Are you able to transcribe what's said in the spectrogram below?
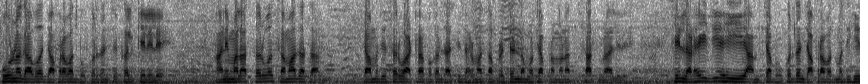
पूर्ण गावं जाफराबाद भोकरदनचे कल केलेले आहे. आणि मला सर्व समाजाचा त्यामध्ये सर्व अठरा पगड जाती धर्माचा प्रचंड मोठ्या प्रमाणात साथ मिळालेली आहे. ही लढाई जी ही आमच्या भोकरदन जाफराबादमध्ये ही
